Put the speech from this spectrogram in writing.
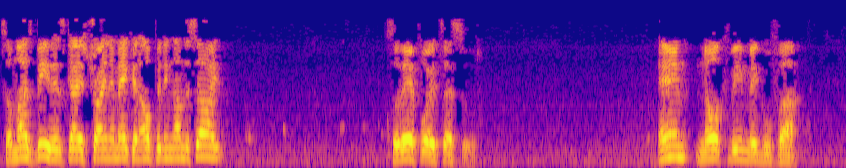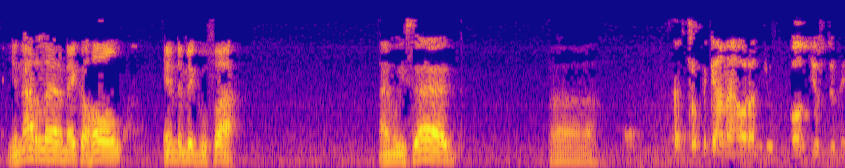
So must be this guy is trying to make an opening on the side. So therefore, it's asur. En nokvim megufa. You're not allowed to make a hole in the megufa. And we said, uh, Tropicana orange used to be.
